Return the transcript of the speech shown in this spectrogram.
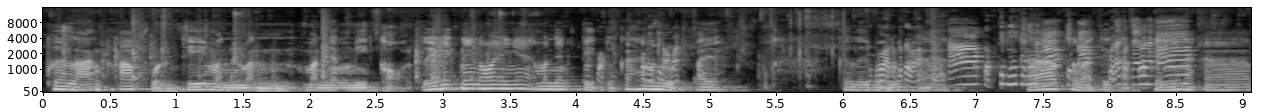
เพื่อล้างคราบฝุ่นที่มันมันมันยังมีเกาะเล็กๆน้อยๆอย่างเงี้ยมันยังติดอยู่ก็ให้มันหลุดไป ก็เลยบอกลูกค้าครับสวัสดีครับแค่นี้นะครับ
